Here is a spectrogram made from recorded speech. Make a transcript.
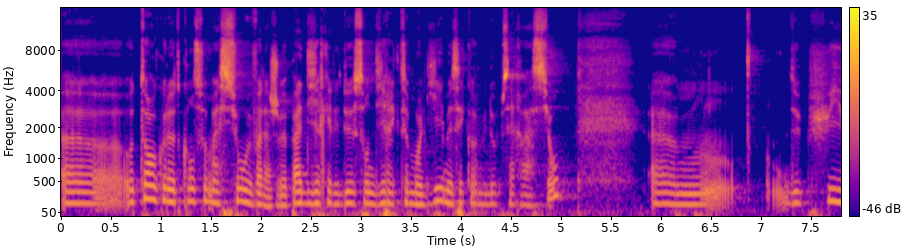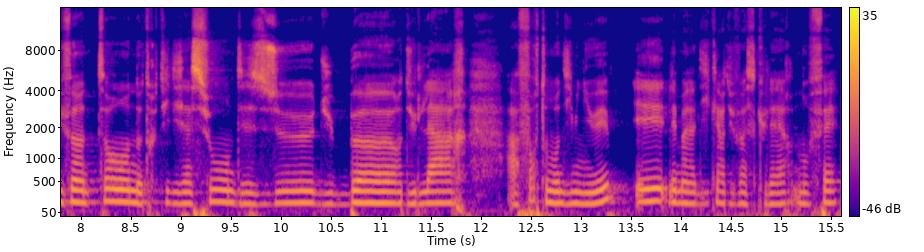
euh, autant que notre consommation, et voilà, je ne veux pas dire que les deux sont directement liés, mais c'est comme une observation. Euh, depuis 20 ans, notre utilisation des œufs, du beurre, du lard a fortement diminué et les maladies cardiovasculaires n'ont fait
